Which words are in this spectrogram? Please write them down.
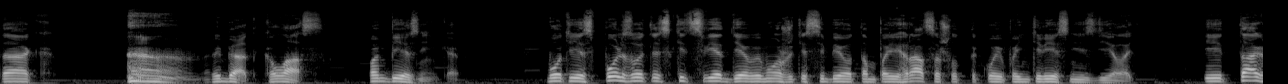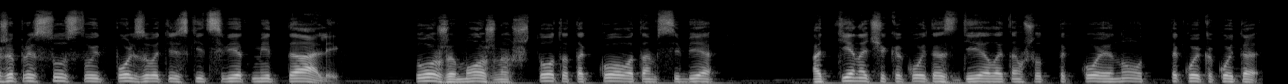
так. Ребят, класс. Бомбезненько. Вот есть пользовательский цвет, где вы можете себе вот там поиграться, что-то такое поинтереснее сделать. И также присутствует пользовательский цвет металлик. Тоже можно что-то такого там себе оттеночек какой-то сделать, там что-то такое, ну, такой какой-то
